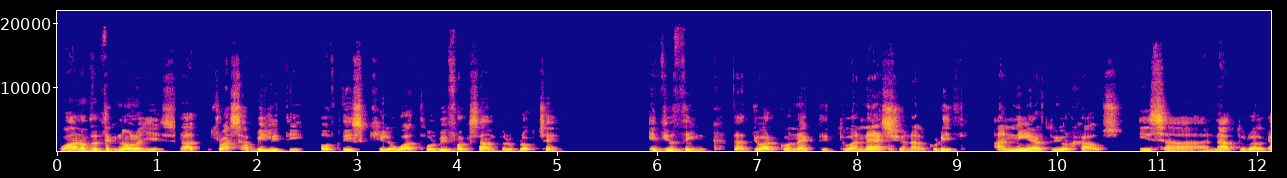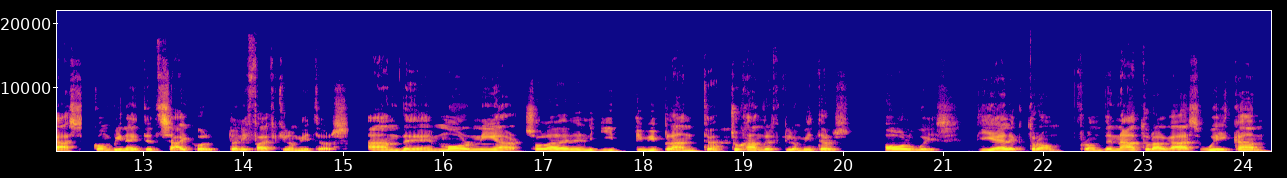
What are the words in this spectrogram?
One of the technologies that traceability of this kilowatt will be, for example, blockchain. If you think that you are connected to a national grid, and near to your house is a natural gas combined cycle, 25 kilometers, and the more near solar energy PV plant, 200 kilometers, always the electron from the natural gas will come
